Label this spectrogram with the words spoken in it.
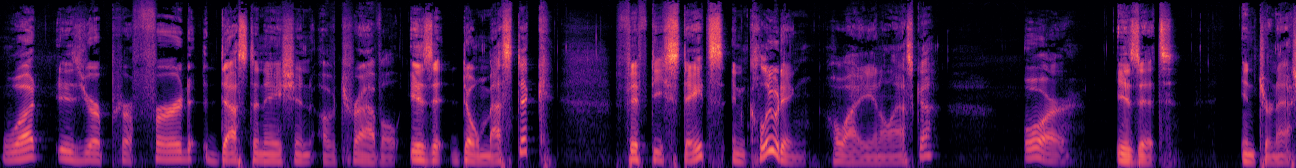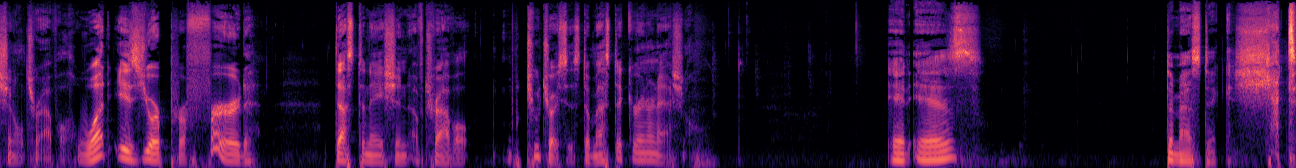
what is your preferred destination of travel? Is it domestic, 50 states, including Hawaii and Alaska? Or is it international travel? What is your preferred destination of travel? Two choices domestic or international. It is domestic. Shut.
